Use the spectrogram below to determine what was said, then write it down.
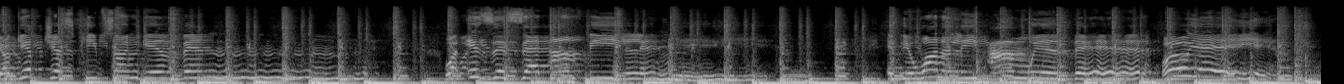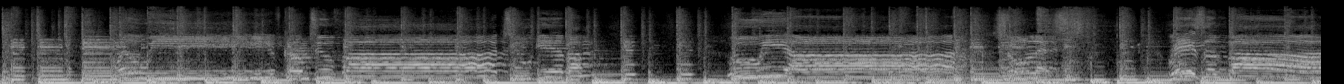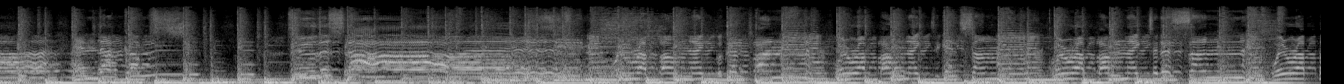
Your gift just keeps on giving. What is this that I'm feeling? If you wanna leave, I'm with it.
